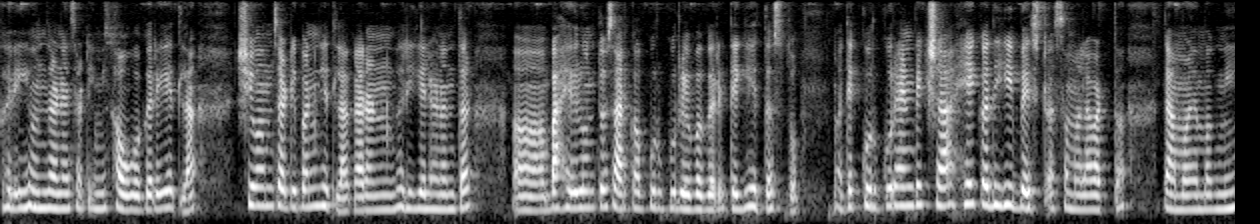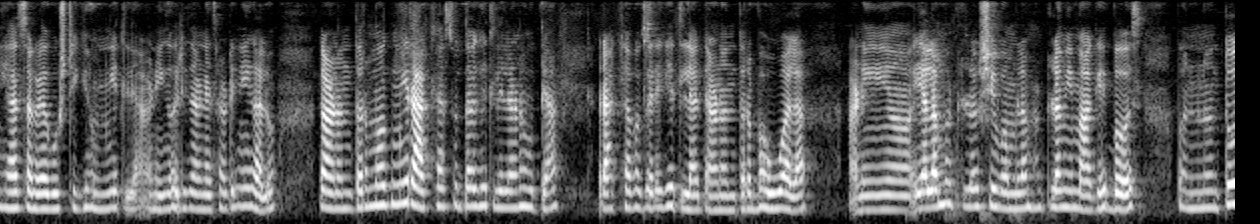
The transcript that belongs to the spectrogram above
घरी घेऊन जाण्यासाठी मी खाऊ वगैरे घेतला. शिवमसाठी पण घेतला कारण घरी गेल्यानंतर बाहेरून तो सारखा कुरकुरे वगैरे ते घेत असतो. मग ते कुरकुऱ्यांपेक्षा हे कधीही बेस्ट असं मला वाटतं. त्यामुळे मग मी ह्या सगळ्या गोष्टी घेऊन घेतल्या आणि घरी जाण्यासाठी निघालो. त्यानंतर मग मी राख्यासुद्धा घेतलेल्या नव्हत्या. राख्या वगैरे घेतल्या. त्यानंतर भाऊ आला आणि याला म्हटलं शिवमला म्हटलं मी मागे बस. पण तो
